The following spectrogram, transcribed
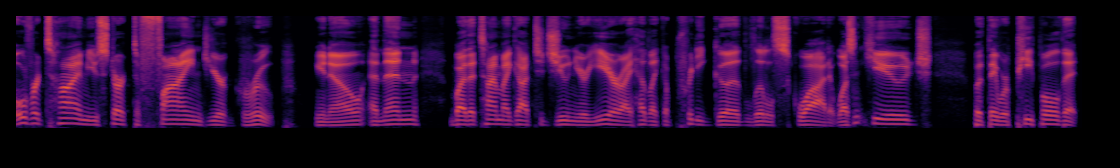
over time you start to find your group. You know, and then by the time I got to junior year, I had like a pretty good little squad. It wasn't huge, but they were people that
